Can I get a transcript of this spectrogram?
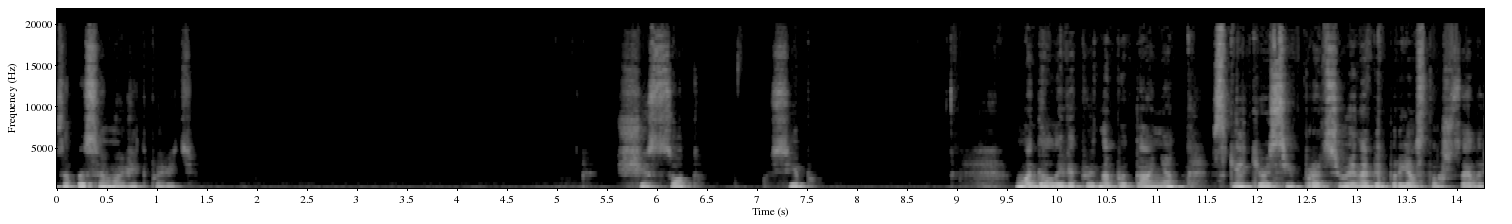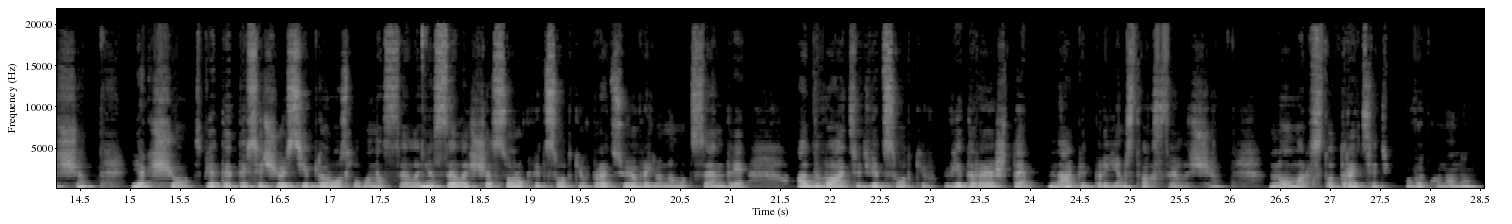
Записуємо відповідь. 600 осіб. Ми дали відповідь на питання, скільки осіб працює на підприємствах селища, якщо з 5 тисяч осіб дорослого населення селища 40% працює в районному центрі, а 20% від решти на підприємствах селища. Номер 130 виконано.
